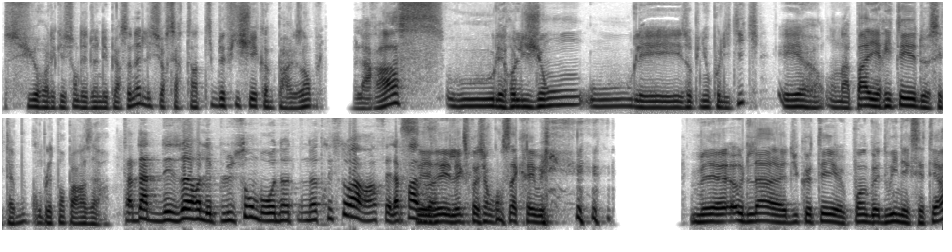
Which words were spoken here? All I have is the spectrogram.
sur les questions des données personnelles et sur certains types de fichiers, comme par exemple la race ou les religions ou les opinions politiques. Et euh, on n'a pas hérité de ces tabous complètement par hasard. Ça date des heures les plus sombres de notre, histoire, hein, c'est la phrase. C'est l'expression consacrée, oui. Mais euh, au-delà euh, du côté euh, point Godwin, etc.,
